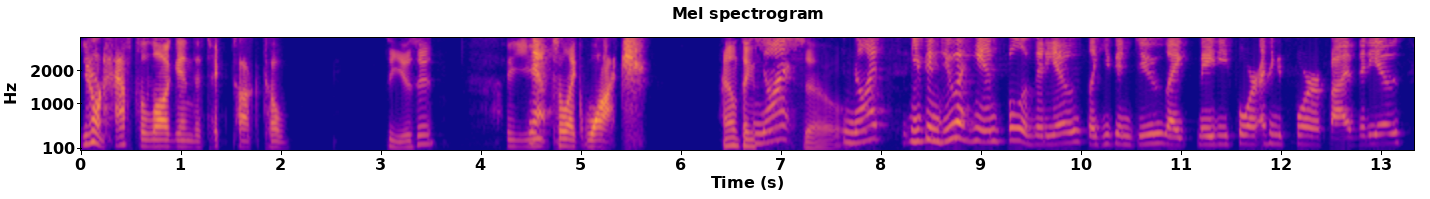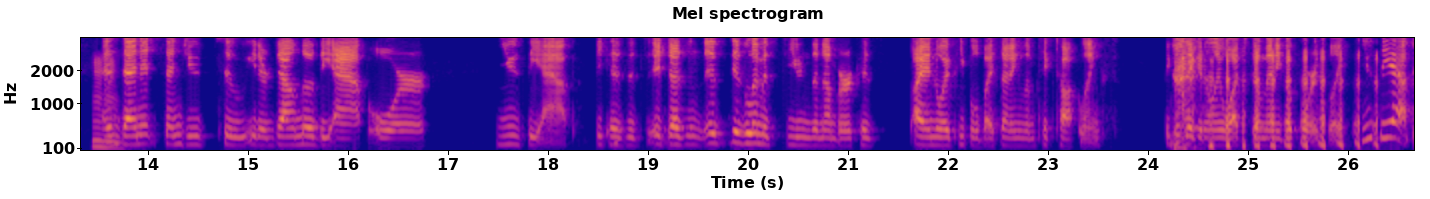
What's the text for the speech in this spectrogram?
You don't have to log into TikTok to to use it? to, you, No. to like watch. I don't think Not- so. not you can do a handful of videos like you can do like maybe four i think it's four or five videos Mhm. and then it sends you to either download the app or use the app because it's it doesn't it, it limits you the number because i annoy people by sending them tiktok links because they can only watch so many before it's like use the app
